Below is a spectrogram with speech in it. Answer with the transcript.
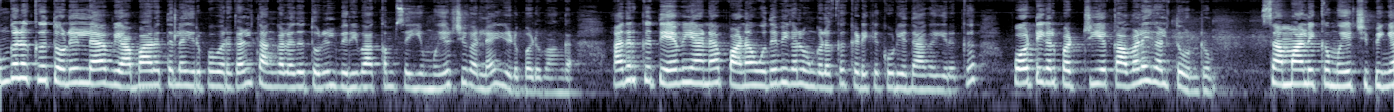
உங்களுக்கு தொழிலில் வியாபாரத்தில் இருப்பவர்கள் தங்களது தொழில் விரிவாக்கம் செய்யும் முயற்சிகளில் ஈடுபடுவாங்க. அதற்கு தேவையான பண உதவிகள் உங்களுக்கு கிடைக்கக்கூடியதாக இருக்குது போட்டிகள் பற்றிய கவலைகள் தோன்றும். சமாளிக்க முயற்சிப்பீங்க.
